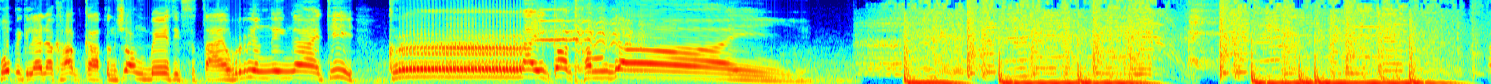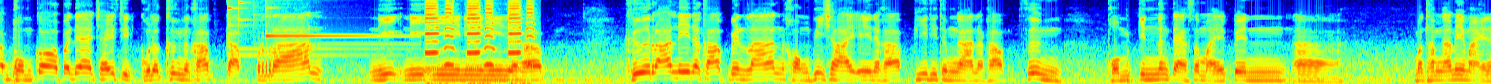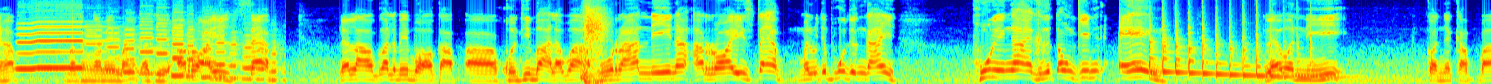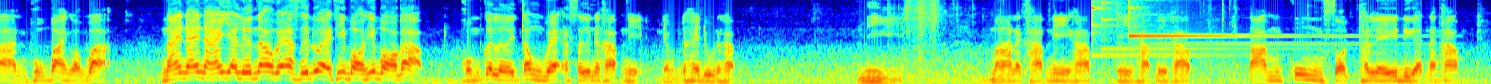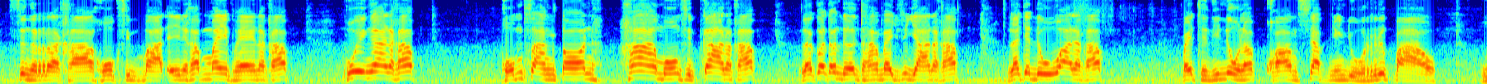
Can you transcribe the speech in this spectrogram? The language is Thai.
พบอีกแล้วนะครับ กับถึงช่องเบสิกสไตล์เรื่องง่ายๆที่ใครก็ทำได้ ครับผมก็ไปได้ใช้สิทธิ์คนละครึ่งนะครับ กับร้านนี้นี่นี่นี่นี่นะครับคือร้านนี้นะครับเป็นร้านของพี่ชายเองนะครับ พี่ที่ทำงานนะครับ ซึ่งผมกินตั้งแต่สมัยเป็นอ่า มาทำงานใหม่ๆนะครับ มาทำงานใหม่ๆก็คืออร่อยแซ่บแล้วเราก็จะไปบอกกับคนที่บ้านแล้วว่าโหร้านนี้นะอร่อยแซ่บไม่รู้จะพูดยังไง พูดง่ายๆคือต้องกินเอง แล้ววันนี้ก่อนจะกลับบ้านพวกบ้านบอกว่า ไหนไหนไหนอย่าลืมนะแวะซื้อด้วยที่บอกที่บอกอะ่ะผมก็เลยต้องแวะซื้อนะครับนี่เดี๋ยวผมจะให้ดูนะครับ นี่ มานะครับนี่ครับ นี่ครับนี่ครับ ตำกุ้งสดทะเลเดือดนะครับ ซึ่งราคา 60 บาทเองนะครับ ไม่แพงนะครับพูดง่ายๆนะครับ ผมสั่งตอน5โมง19นะครับ แล้วก็ต้องเดินทางไปอยุธยานะครับ และจะดูว่านะครับ ไปถึงที่นู่นแล้วความแซ่บยังอยู่หรือเปล่า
